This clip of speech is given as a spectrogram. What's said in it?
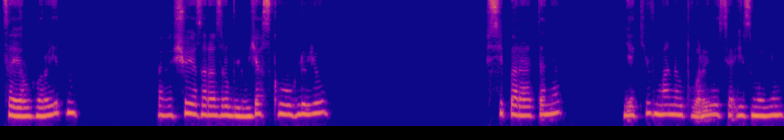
цей алгоритм. Е, Що я зараз роблю? Я скруглюю всі перетини, які в мене утворилися із моїм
